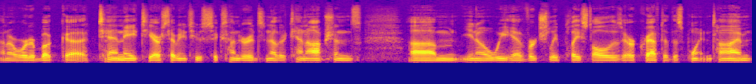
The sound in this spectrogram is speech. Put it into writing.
on our order book, uh, 10 ATR 72-600s, another 10 options. Um, you know, we have virtually placed all of those aircraft at this point in time.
